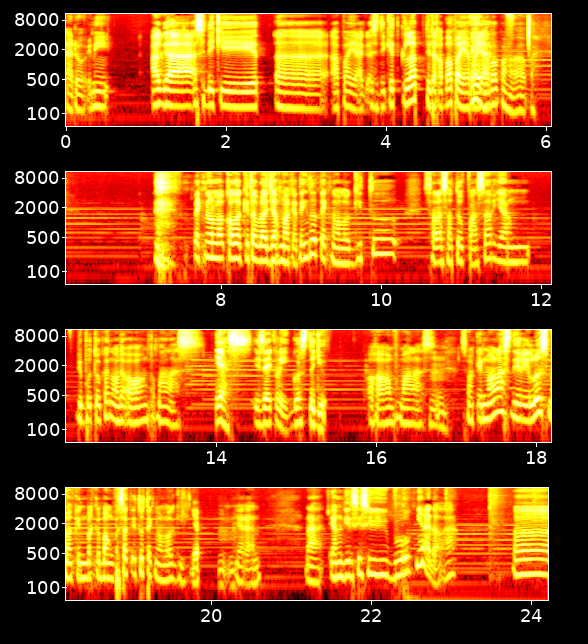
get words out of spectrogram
Aduh, ini agak sedikit eh, apa ya, agak sedikit gelap tidak apa-apa ya, Pak Eh, ya. apa-apa nggak apa Teknologi kalau kita belajar marketing tuh teknologi tuh salah satu pasar yang dibutuhkan oleh orang pemalas. yes exactly gue setuju Orang pemalas. Mm-mm. Semakin malas diri lu, semakin berkembang pesat itu teknologi. yep mm-mm. ya kan. Nah, yang jadi sisi buruknya adalah eh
